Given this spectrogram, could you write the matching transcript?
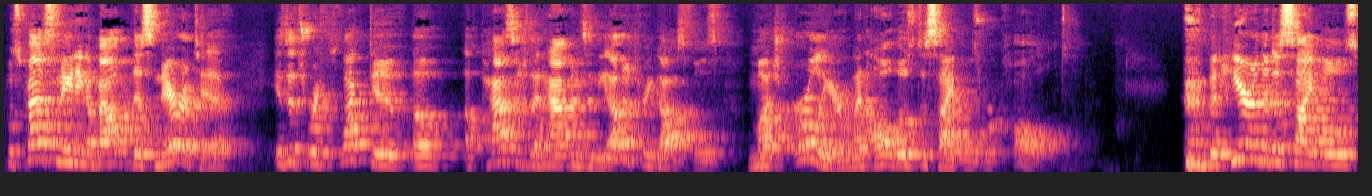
What's fascinating about this narrative is it's reflective of a passage that happens in the other three Gospels much earlier when all those disciples were called. but here the disciples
